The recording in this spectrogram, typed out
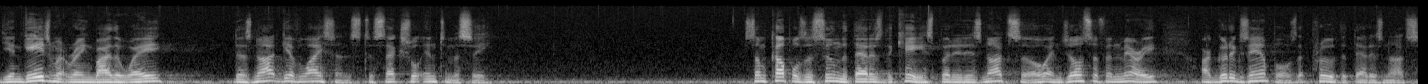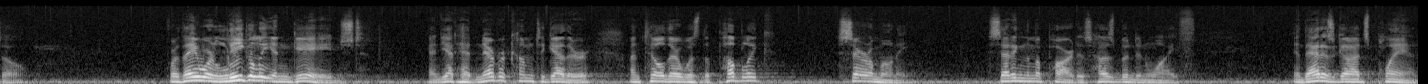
The engagement ring, by the way, does not give license to sexual intimacy. Some couples assume that that is the case, but it is not so, and Joseph and Mary are good examples that prove that that is not so. For they were legally engaged and yet had never come together until there was the public ceremony setting them apart as husband and wife. And that is God's plan.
